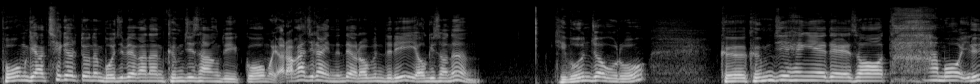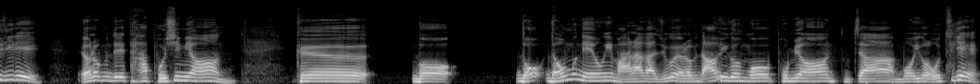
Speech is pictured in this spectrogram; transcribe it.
보험계약 체결 또는 모집에 관한 금지 사항도 있고 뭐 여러 가지가 있는데 여러분들이 여기서는 기본적으로 그 금지 행위에 대해서 다 뭐 일일이 여러분들이 다 보시면 그뭐 너무 내용이 많아가지고 여러분들 아 이거 뭐 보면 진짜 뭐 이걸 어떻게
